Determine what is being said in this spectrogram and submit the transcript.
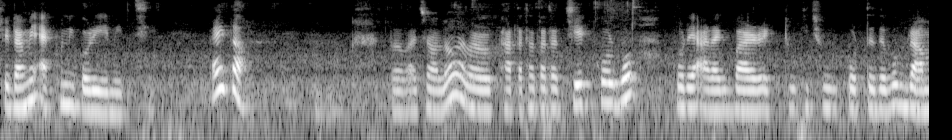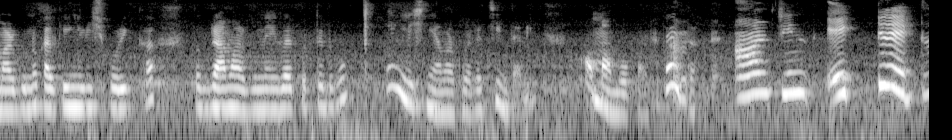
সেটা আমি এখনই করিয়ে নিচ্ছি। তাই তো? তো এবার চলো, এবার খাতা টাতাটা চেক করব, করে আর একবার একটু কিছু করতে দেবো। গ্রামারগুলো কালকে ইংলিশ পরীক্ষা, তো গ্রামারগুলো এবার করতে দেবো। ইংলিশ নিয়ে আমার খুব একটা চিন্তা নেই। ও মামবো তাই তো? আর চিন একটু একটু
